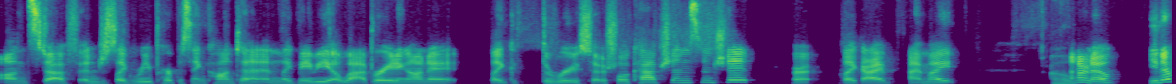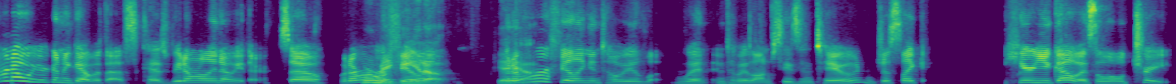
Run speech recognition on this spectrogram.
on stuff and just like repurposing content and like maybe elaborating on it like through social captions and shit. Or like I I might oh, I don't know. You never know what you're gonna get with us because we don't really know either. So whatever We're we're, making feeling, it up. Yeah, whatever yeah. we're feeling until we went until we launch season two, just like here you go as a little treat.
